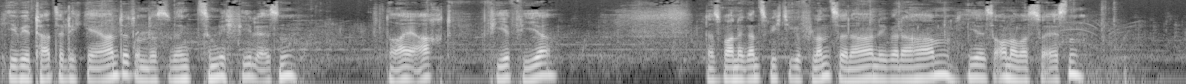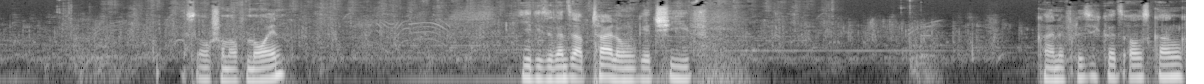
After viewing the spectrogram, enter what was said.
Hier wird tatsächlich geerntet und das bringt ziemlich viel Essen. 3, 8, 4, 4. Das war eine ganz wichtige Pflanze da, die wir da haben. Hier ist auch noch was zu essen. Auch schon auf 9. Hier diese ganze Abteilung geht schief. Keine Flüssigkeitsausgang.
